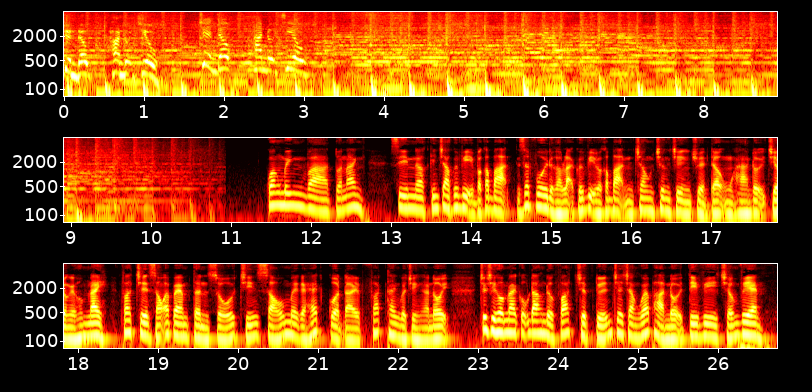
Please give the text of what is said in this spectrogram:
Chuyển động Hà Nội chiều. Chuyển động Hà Nội chiều. Quang Minh và Tuấn Anh Xin ờ, kính chào quý vị và các bạn. Rất vui được gặp lại quý vị và các bạn trong chương trình chuyển động Hà Nội chiều ngày hôm nay, phát trên sóng FM tần số 96 MHz của Đài Phát thanh và Truyền hình Hà Nội. Chương trình hôm nay cũng đang được phát trực tuyến trên trang web Hà Nội TV.vn.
